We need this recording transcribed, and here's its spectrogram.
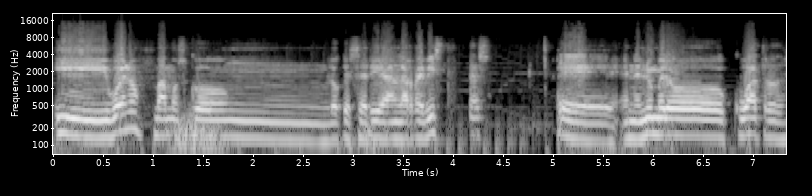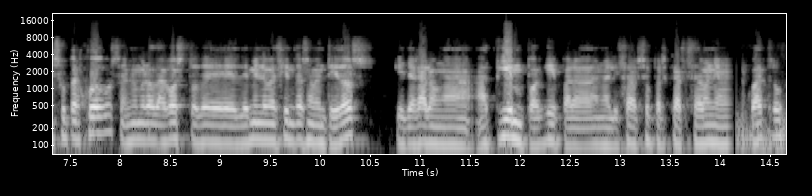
Y bueno, vamos con lo que serían las revistas. Eh, en el número 4 de Superjuegos, el número de agosto de, de 1992, que llegaron a, a tiempo aquí para analizar Super Castlevania 4.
